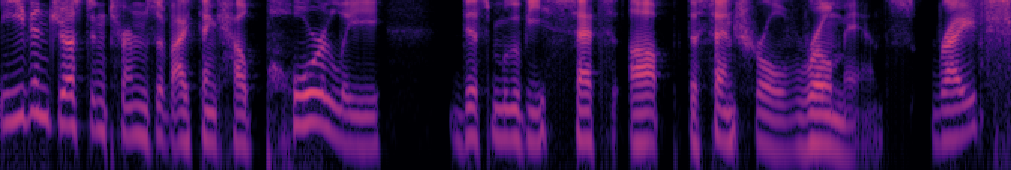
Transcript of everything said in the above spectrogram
even just in terms of, I think, how poorly this movie sets up the central romance, right?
